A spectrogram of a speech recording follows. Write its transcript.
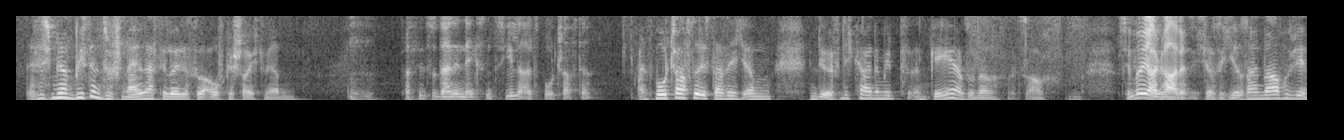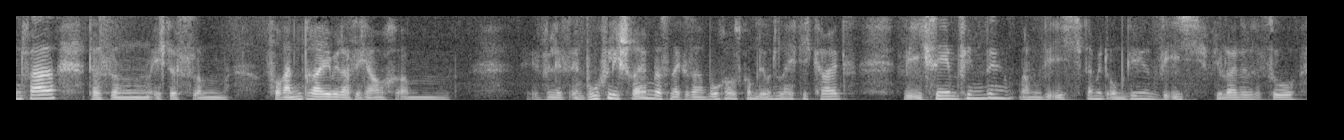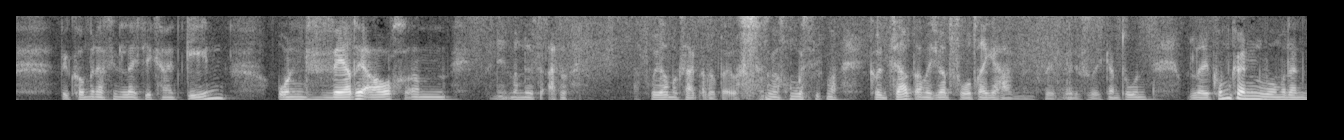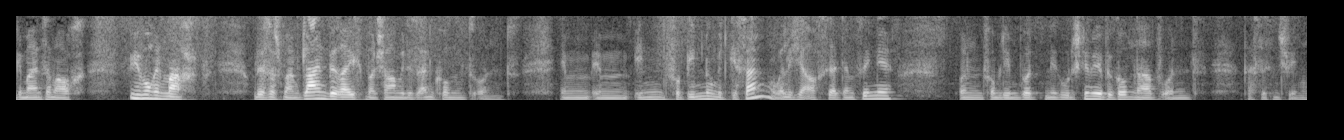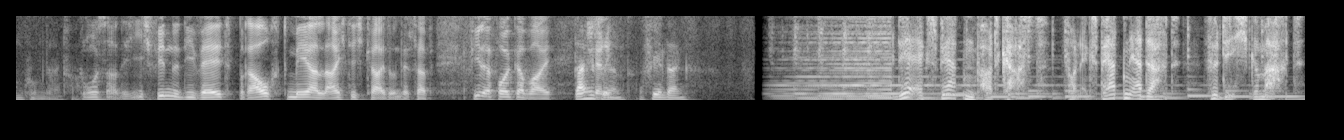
das ist mir ein bisschen zu schnell, dass die Leute so aufgescheucht werden. Mhm. Was sind so deine nächsten Ziele als Botschafter? Als Botschafter ist, dass ich ähm, in die Öffentlichkeit damit gehe. Also da ist auch sind wir ja gerade. Dass ich, dass ich hier sein darf auf jeden Fall, dass ähm, ich das ähm, vorantreibe, dass ich auch, ähm, ich will jetzt ein Buch will ich schreiben, dass nächstes Jahr ein Buch rauskommt über die Leichtigkeit, wie ich sie empfinde und wie ich damit umgehe und wie ich die Leute dazu bekomme, dass sie in die Leichtigkeit gehen. Und werde auch, ähm, wie nennt man das, also Früher haben wir gesagt, also bei uns Musik mal Konzert, aber ich werde Vorträge haben, werde ich gerne tun, wo Leute kommen können, wo man dann gemeinsam auch Übungen macht und das erstmal im kleinen Bereich, mal schauen, wie das ankommt. Und im, im, in Verbindung mit Gesang, weil ich ja auch sehr gern singe und vom lieben Gott eine gute Stimme bekommen habe und dass das in Schwingung kommt einfach. Großartig. Ich finde, die Welt braucht mehr Leichtigkeit und deshalb viel Erfolg dabei. Dankeschön. Vielen Dank. Der Expertenpodcast. Von Experten erdacht, für dich gemacht.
